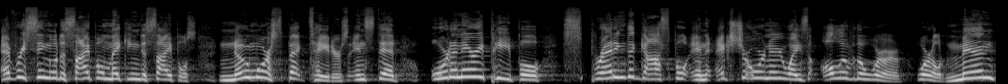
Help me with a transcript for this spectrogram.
every single disciple making disciples, no more spectators. Instead, ordinary people spreading the gospel in extraordinary ways all over the world, men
